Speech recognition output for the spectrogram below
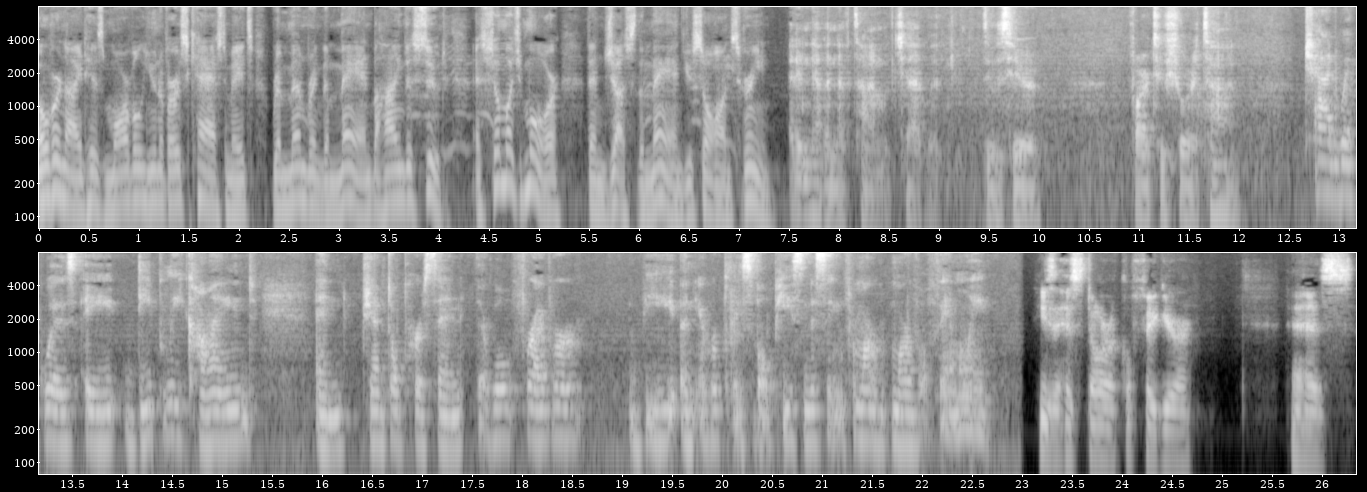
Overnight, his Marvel Universe castmates remembering the man behind the suit as so much more than just the man you saw on screen. I didn't have enough time with Chadwick. He was here far too short a time. Chadwick was a deeply kind and gentle person. There will forever be an irreplaceable piece missing from our Marvel family. He's a historical figure as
